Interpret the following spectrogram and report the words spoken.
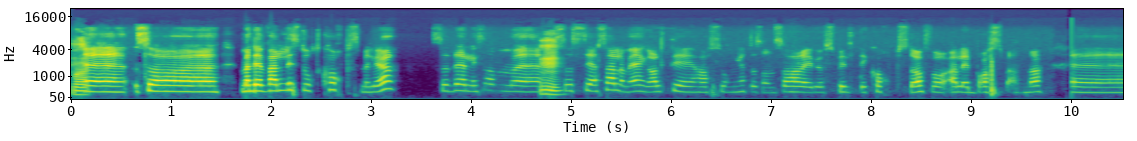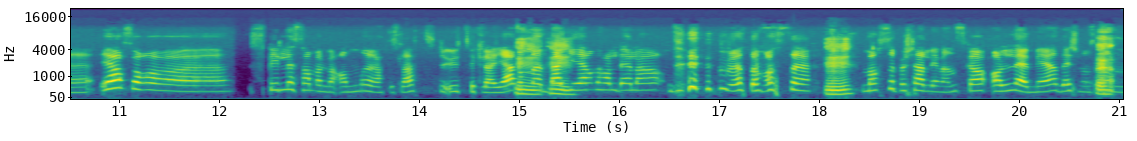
Eh, så, men det er veldig stort korpsmiljø. Så det er liksom, eh, Mm. så selv om jeg alltid har sunget og sånn, så har jeg jo spilt i korps, da, for, eller i brassband. da. Eh, ja, for å spille sammen med andre, rett og slett. Du utvikler hjerne, Mm, mm. begge hjernehalvdeler. Du møter masse Mm, masse forskjellige mennesker. Alle er med. Det er ikke noe sånn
